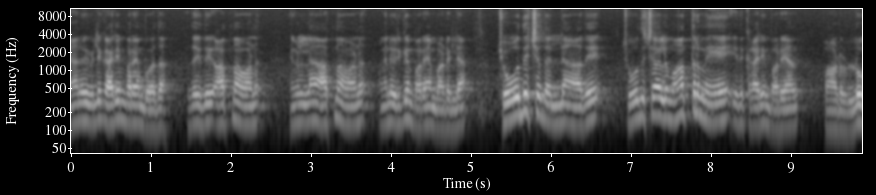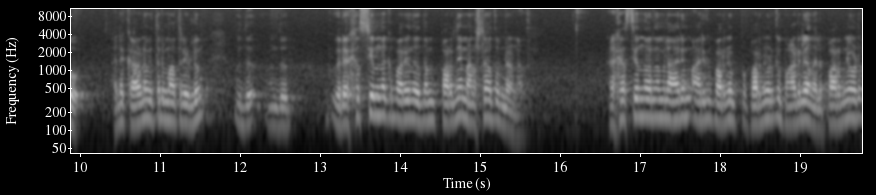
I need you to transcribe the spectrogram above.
ഞാനൊരു വലിയ കാര്യം പറയാൻ പോയതാ അത് ഇത് ആത്മാവാണ്. നിങ്ങളെല്ലാം ആത്മാവാണ്. അങ്ങനെ ഒരിക്കലും പറയാൻ പാടില്ല. ചോദിച്ചതല്ലാതെ ചോദിച്ചാൽ മാത്രമേ ഇത് കാര്യം പറയാൻ പാടുള്ളൂ. അതിന്റെ കാരണം ഇത്ര മാത്രമേ ഉള്ളൂ. ഇത് എന്ത് രഹസ്യം എന്നൊക്കെ പറയുന്നത് നമ്മൾ പറഞ്ഞാൽ മനസ്സിലാത്തതുകൊണ്ടാണ് അത്. രഹസ്യം എന്ന് പറഞ്ഞാൽ നമ്മൾ ആരും ആർക്കും പറഞ്ഞു പറഞ്ഞു കൊടുക്കാൻ പാടില്ല എന്നല്ല. പറഞ്ഞോട്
